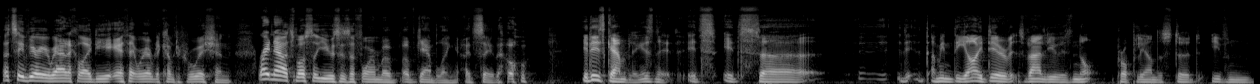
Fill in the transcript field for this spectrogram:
that's a very radical idea if that were ever to come to fruition. Right now, it's mostly used as a form of, of gambling, I'd say, though. It is gambling, isn't it? It's it's. Uh, I mean, the idea of its value is not properly understood, even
